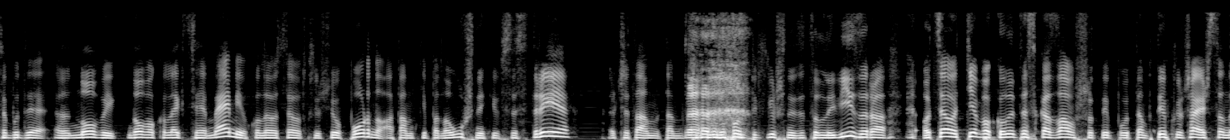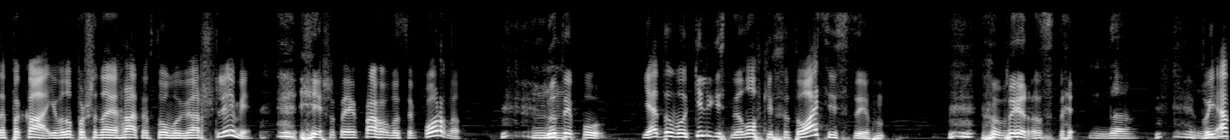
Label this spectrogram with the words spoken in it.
Це буде е, новий, нова колекція мемів, коли оце от включив порно, а там, типа, наушники в сестри, чи там там телефон підключений до телевізора. Оце от тема, коли ти сказав, що типу там ти включаєшся на ПК і воно починає грати в твоєму VR-шлемі, і що це, як правило, це порно. Ну, типу, я думаю, кількість неловких ситуацій з цим виросте. Да. Бо я,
